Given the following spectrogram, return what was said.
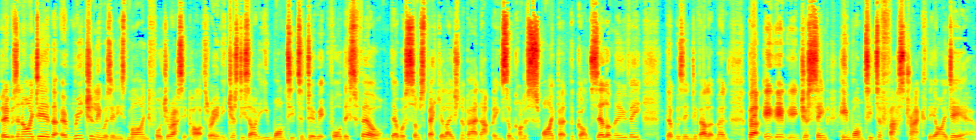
but it was an idea that originally was in his mind for Jurassic Park 3, and he just decided he wanted to do it for this film. There was some speculation about that being some kind of swipe at the Godzilla movie that was in development, but it, it, it just seemed he wanted to fast track the idea.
